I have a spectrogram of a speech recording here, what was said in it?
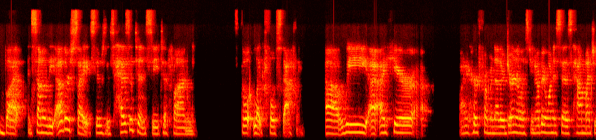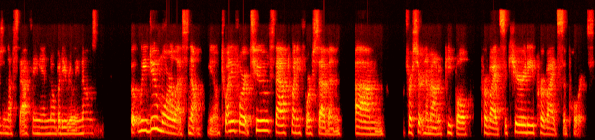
But in some of the other sites, there's this hesitancy to fund full, like full staffing. Uh, we, I, I hear, I heard from another journalist, you know, everyone says how much is enough staffing and nobody really knows. But we do more or less know, you know, 24, two staff 24 seven um, for a certain amount of people provide security, provide supports.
